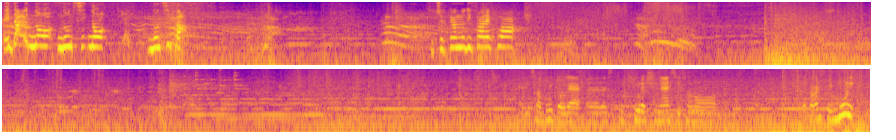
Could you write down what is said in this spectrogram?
E dai, no, non si, no, non si fa. Sto cercando di fare qua. È risaputo che eh, le strutture cinesi sono completamente immuni.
